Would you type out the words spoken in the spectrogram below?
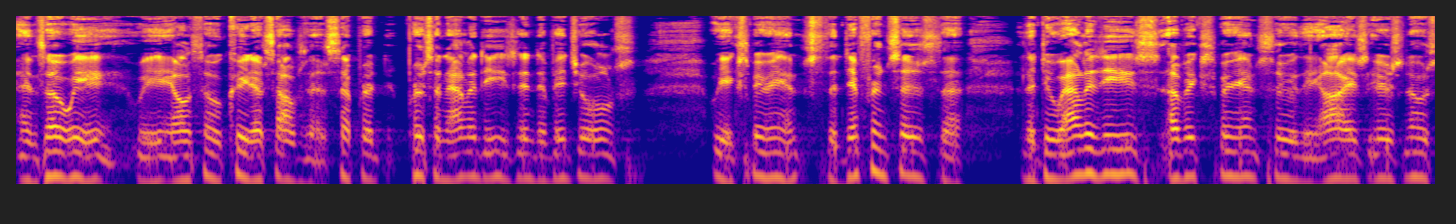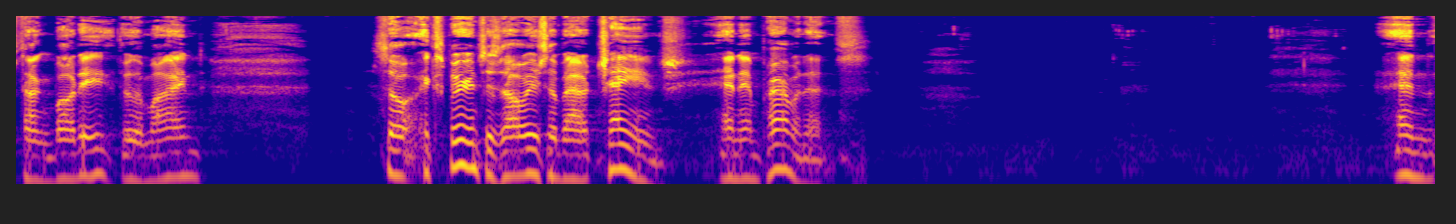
and so we we also create ourselves as separate personalities, individuals. We experience the differences, the the dualities of experience through the eyes, ears, nose, tongue, body, through the mind so experience is always about change and impermanence. And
